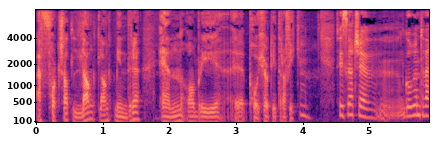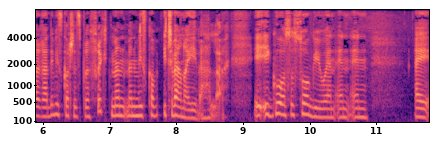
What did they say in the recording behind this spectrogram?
er fortsatt langt, langt mindre enn å bli påkjørt i trafikken. Mm. Så Vi skal ikke gå rundt og være redde, vi skal ikke spre frykt, men, men vi skal ikke være naive heller. I, i går så så vi jo en, en, en Ei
